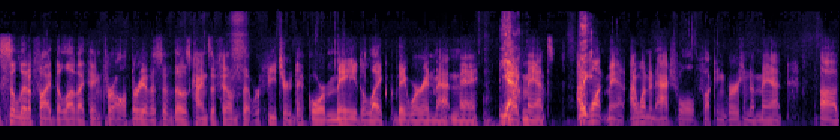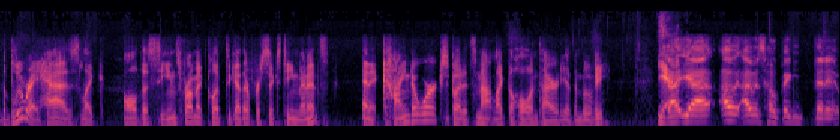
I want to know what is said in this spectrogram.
solidified the love, I think, for all three of us of those kinds of films that were featured or made like they were in Matinee. Yeah. Like Mant. Like, I want Mant. I want an actual fucking version of Mant. Uh, the Blu-ray has like all the scenes from it clipped together for 16 minutes, and it kind of works, but it's not like the whole entirety of the movie. Yeah, uh, yeah. I, I was hoping that it,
